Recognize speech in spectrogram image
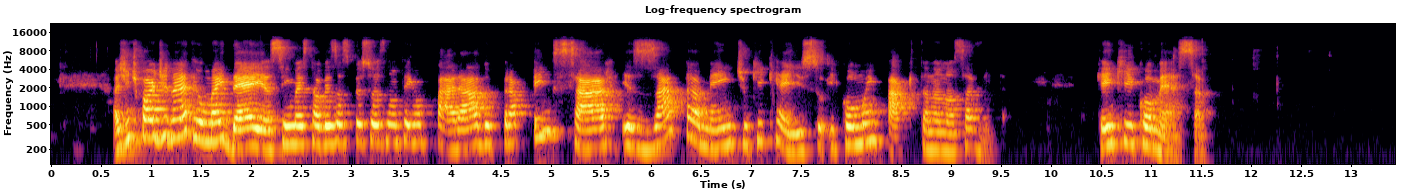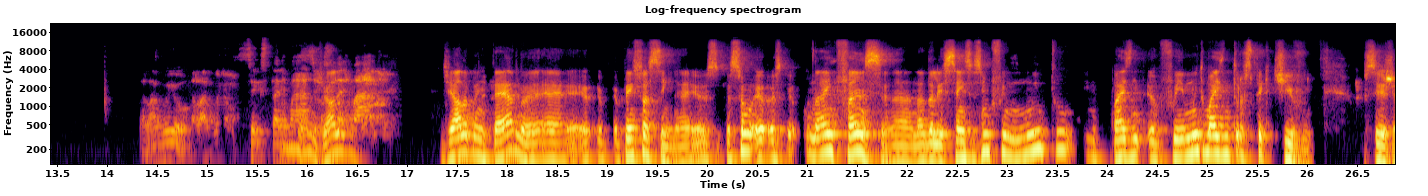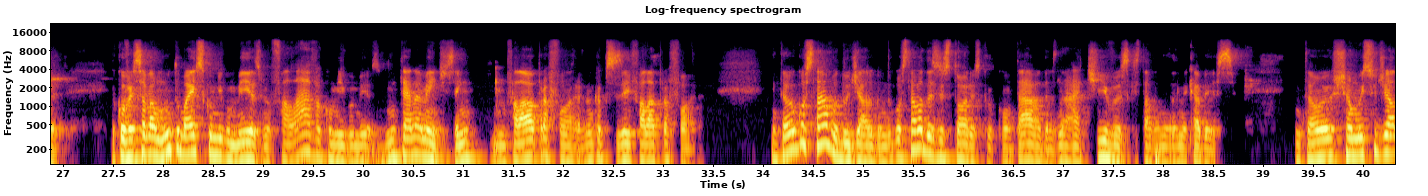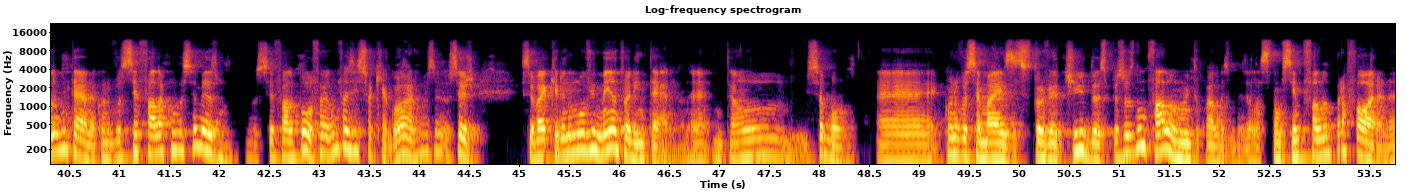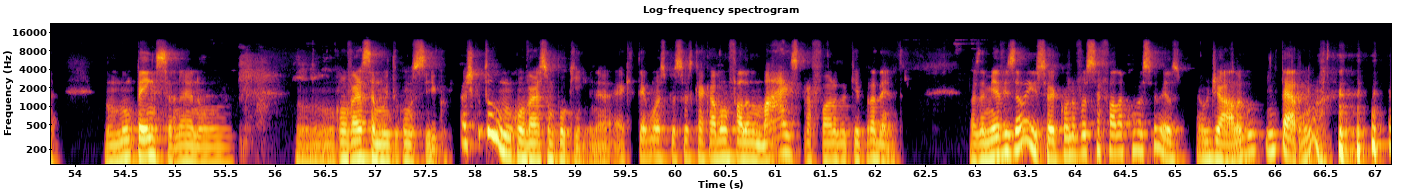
A gente pode né, ter uma ideia, assim, mas talvez as pessoas não tenham parado para pensar exatamente o que, que é isso e como impacta na nossa vida. Quem que começa? Vai lá, Will. Você que está animado. Hum, diálogo, diálogo interno, é, eu, eu, penso assim, né? Eu, eu sou, eu, na infância, na, na, adolescência, eu sempre fui muito mais, eu fui muito mais introspectivo. Ou seja, eu conversava muito mais comigo mesmo, eu falava comigo mesmo, internamente, sem, não falava para fora, nunca precisei falar para fora. Então eu gostava do diálogo, eu gostava das histórias que eu contava, das narrativas que estavam na minha cabeça. Então eu chamo isso de diálogo interno, é quando você fala com você mesmo. Você fala, pô, vamos fazer isso aqui agora? Ou seja, você vai criando um movimento ali interno, né? Então isso é bom. É, quando você é mais extrovertido, as pessoas não falam muito com elas mesmas, elas estão sempre falando para fora, né? Não, não pensa, né? Não, não, conversa muito consigo. Acho que todo mundo conversa um pouquinho, né? É que tem algumas pessoas que acabam falando mais para fora do que para dentro. Mas a minha visão é isso, é quando você fala com você mesmo, é o diálogo interno.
